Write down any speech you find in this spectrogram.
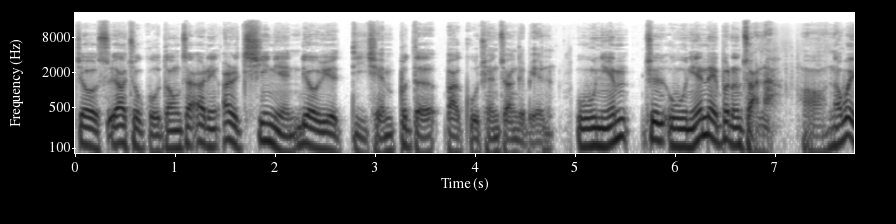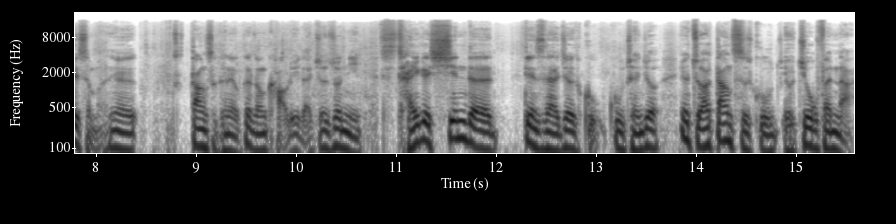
就是要求股东在二零二七年六月底前不得把股权转给别人，五年就是五年内不能转了哦。那为什么？因为当时可能有各种考虑的，就是说你才一个新的电视台，就股股权就因为主要当时股有纠纷呐。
